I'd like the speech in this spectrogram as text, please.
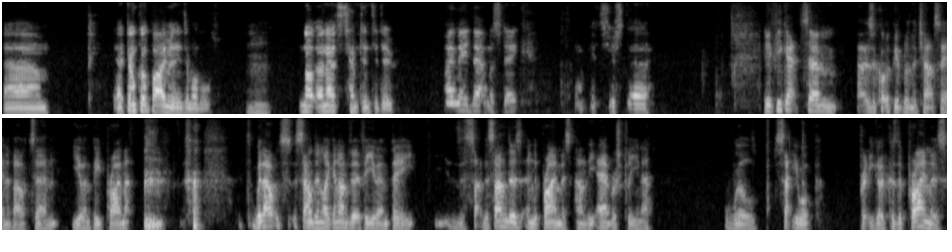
Um, yeah, don't go buy millions of models. Mm. Not, I know it's tempting to do. I made that mistake. It's just, uh, If you get, um, there's a couple of people in the chat saying about um, UMP primer. Without sounding like an advert for UMP, the, the sanders and the primers and the airbrush cleaner will set you up pretty good because the primers,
